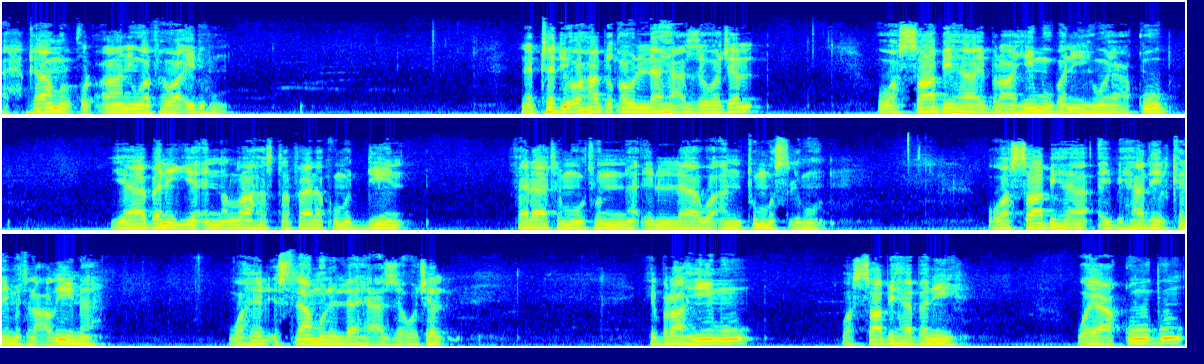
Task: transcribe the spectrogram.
أحكام القرآن وفوائده. نبتدئها بقول الله عز وجل: ووصى بها إبراهيم بنيه ويعقوب يا بني إن الله اصطفى لكم الدين فلا تموتن إلا وأنتم مسلمون. ووصى بها أي بهذه الكلمة العظيمة وهي الإسلام لله عز وجل. إبراهيم وصى بها بنيه ويعقوب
